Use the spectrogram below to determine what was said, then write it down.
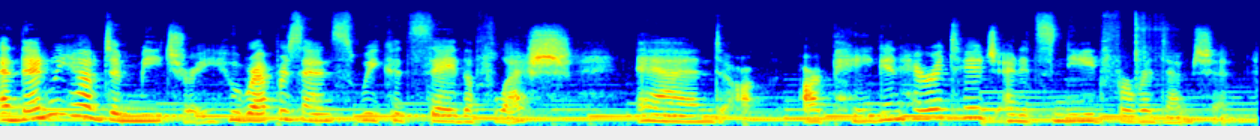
And then we have Dimitri, who represents, we could say, the flesh and our pagan heritage and its need for redemption.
